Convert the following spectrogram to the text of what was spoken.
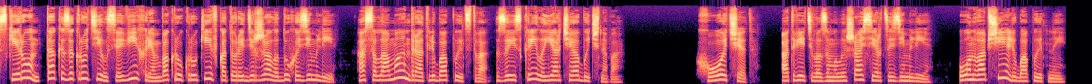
Скирон так и закрутился вихрем вокруг руки, в которой держала духа земли, а саламандра от любопытства заискрила ярче обычного. «Хочет», — ответила за малыша сердце земли. «Он вообще любопытный.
